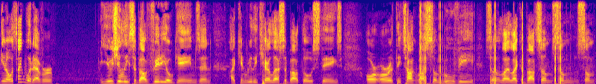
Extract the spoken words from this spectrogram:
you know, it's like whatever. Usually it's about video games, and I can really care less about those things. Or, or if they talk about some movie, so like, like about some some some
